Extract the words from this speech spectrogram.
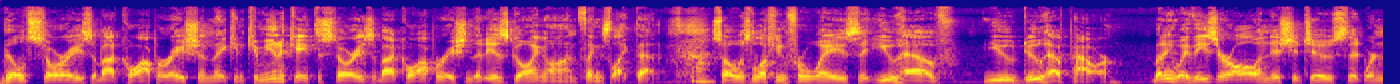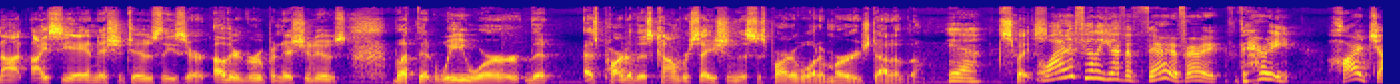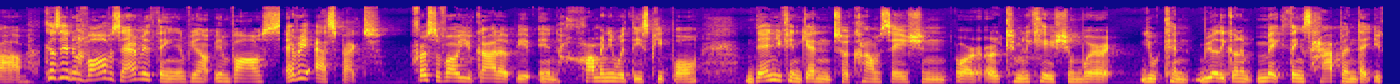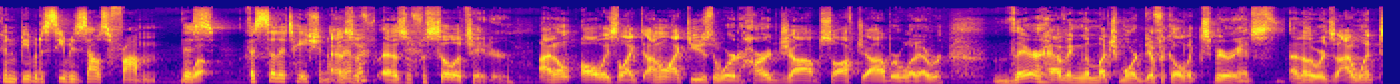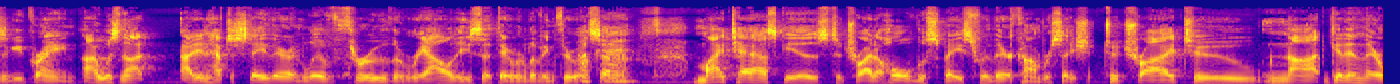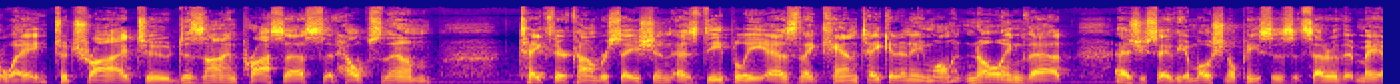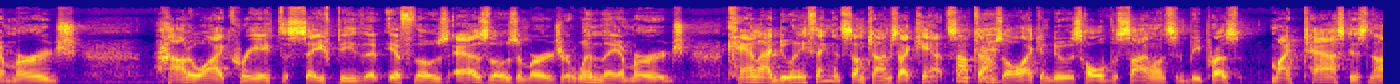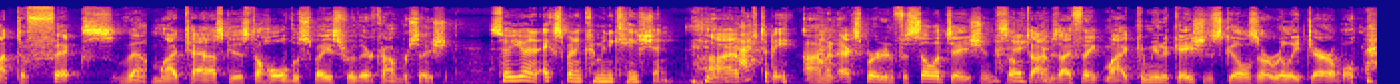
build stories about cooperation. They can communicate the stories about cooperation that is going on, things like that. So I was looking for ways that you have, you do have power But anyway, these are all initiatives that were not ICA initiatives. These are other group initiatives, but that we were, that as part of this conversation, this is part of what emerged out of the Yeah. space. Why do I feel like you have a very, very, very hard job? Because it involves everything. It involves every aspect. First of all, you gotta be in harmony with these people. Then you can get into a conversation or, or communication where you can really gonna make things happen that you're gonna be able to see results from this Well, facilitation or as a as a facilitator, I don't always like I don't like to use the word hard job, soft job, or whatever. They're having the much more difficult experience. In other words, I went to Ukraine. I was not. I didn't have to stay there and live through the realities that they were living through, etc. My task is to try to hold the space for their conversation, to try to not get in their way, to try to design process that helps them take their conversation as deeply as they can take it at any moment, knowing that, as you say, the emotional pieces, et cetera, that may emerge. How do I create the safety that if those, as those emerge or when they emerge, can I do anything? And sometimes I can't. Sometimes Okay. all I can do is hold the silence and be present. My task is not to fix them. My task is to hold the space for their conversation. So you're an expert in communication. you I'm- have to be. I'm an expert in facilitation. Sometimes I think my communication skills are really terrible.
